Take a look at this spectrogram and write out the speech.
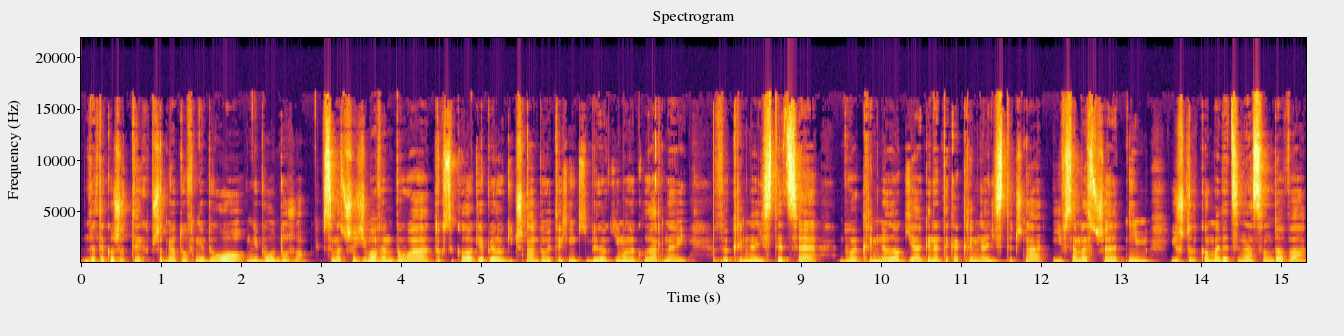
dlatego że tych przedmiotów nie było, nie było dużo. W semestrze zimowym była toksykologia biologiczna, były techniki biologii molekularnej, w kryminalistyce była kryminologia, genetyka kryminalistyczna i w semestrze letnim już tylko medycyna sądowa,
